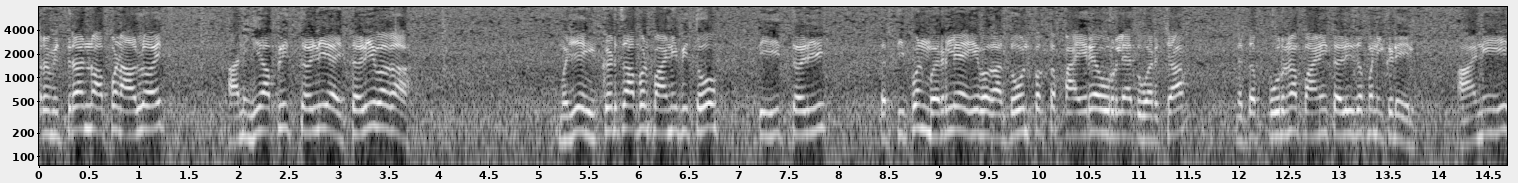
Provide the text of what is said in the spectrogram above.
तर मित्रांनो आपण आलो आहेत आणि ही आपली तळी आहे. तळी बघा. म्हणजे इकडचं आपण पाणी पितो ती ही तळी. तर ती पण भरली आहे. हे बघा दोन फक्त पायऱ्या उरल्यात वरच्या. नाही तर पूर्ण पाणी तळीचं पण इकडे येईल. आणि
